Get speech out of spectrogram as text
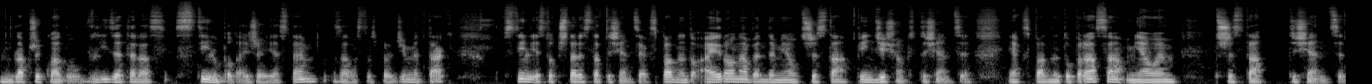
Dla przykładu, w lidze teraz Steel bodajże jestem, zaraz to sprawdzimy, tak. W Steel jest to 400 tysięcy. Jak spadnę do Irona, będę miał 350 tysięcy. Jak spadnę do Brasa, miałem 300 tysięcy.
